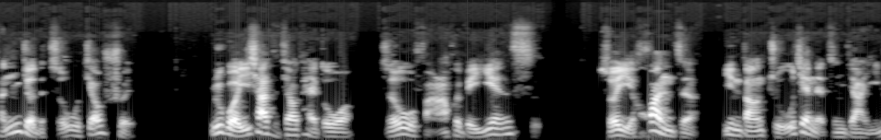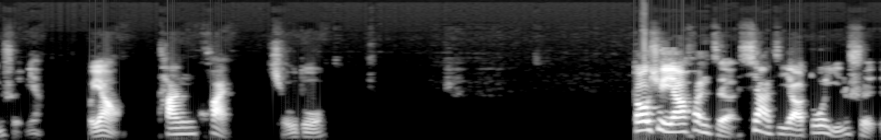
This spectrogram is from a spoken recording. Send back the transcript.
很久的植物浇水。如果一下子浇太多，植物反而会被淹死。所以患者应当逐渐的增加饮水量，不要贪快求多。高血压患者夏季要多饮水，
